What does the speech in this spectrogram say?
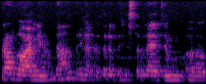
правами, да, например, которые предоставляет им э,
